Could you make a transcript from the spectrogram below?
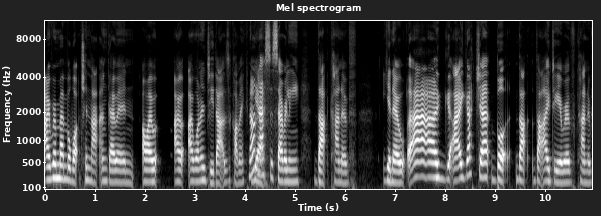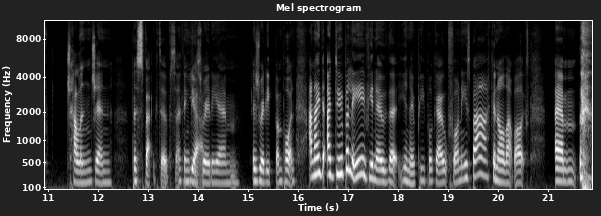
I remember watching that and going, oh, I I, I want to do that as a comic, not Yeah. necessarily that kind of, you know, ah, I gotcha, but that that idea of kind of challenging perspectives, I think Yeah. is really um is really important. And I I do believe, you know, that, you know, people go, funny's back and all that bollocks. Um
